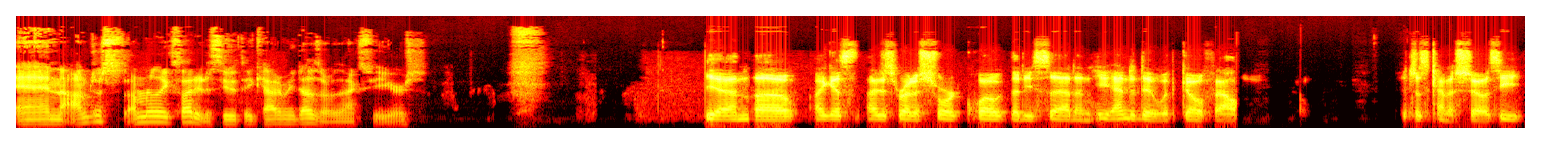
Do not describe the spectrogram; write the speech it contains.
and I'm just I'm really excited to see what the academy does over the next few years. Yeah, and uh, I guess I just read a short quote that he said, and he ended it with "Go Falcons." It just kind of shows he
